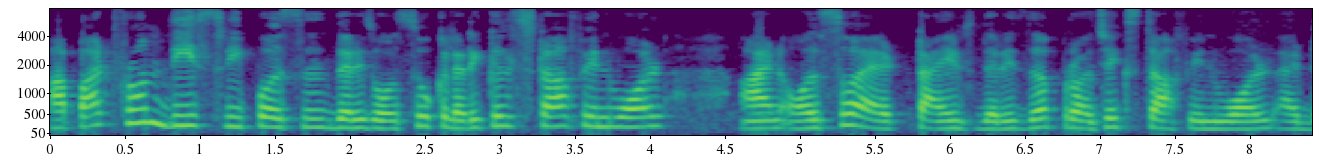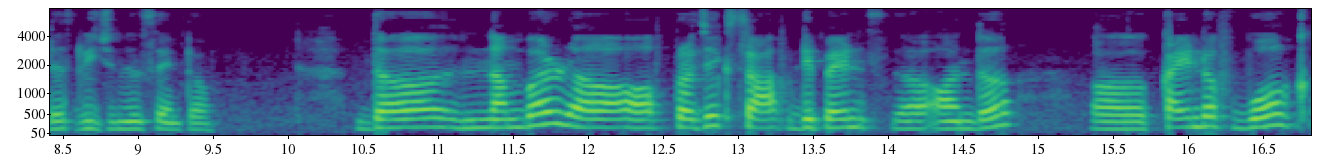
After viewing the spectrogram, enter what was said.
Apart from these three persons, there is also clerical staff involved and also at times there is a project staff involved at the regional center. The number uh, of project staff depends uh, on the uh, kind of work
